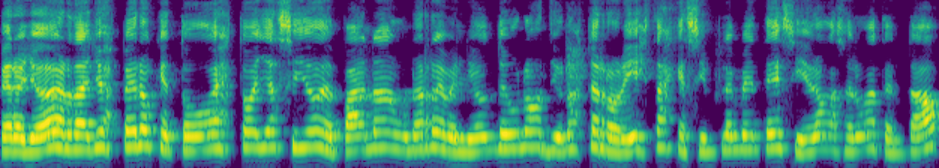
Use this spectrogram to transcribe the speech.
Pero yo de verdad, yo espero que todo esto haya sido de pana una rebelión de unos, de unos terroristas que simplemente decidieron hacer un atentado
